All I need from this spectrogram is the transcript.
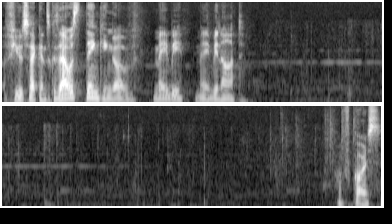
a few seconds because I was thinking of maybe, maybe not. Of course.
